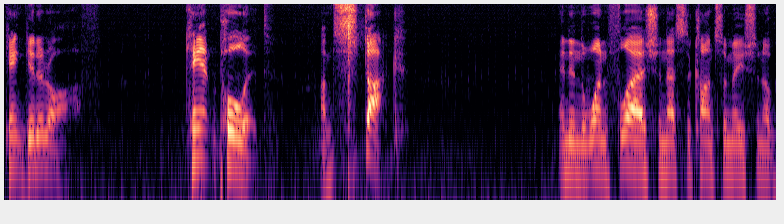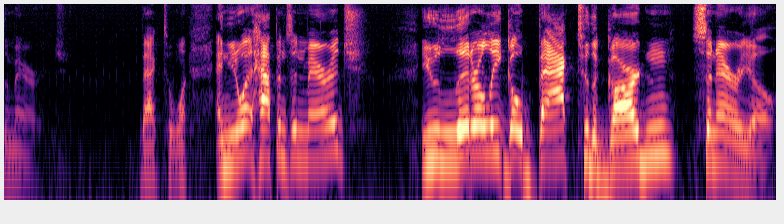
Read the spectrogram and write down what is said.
Can't get it off. Can't pull it. I'm stuck. And in the one flesh, and that's the consummation of the marriage. Back to one. And you know what happens in marriage? You literally go back to the garden scenario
